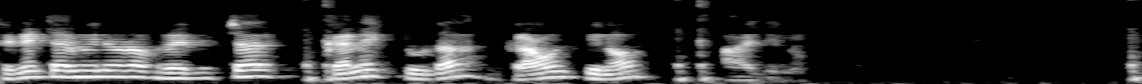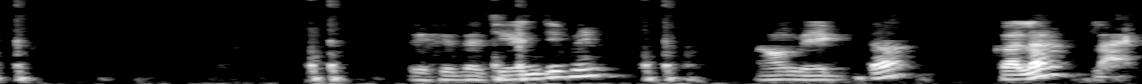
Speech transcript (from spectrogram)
second terminal of resistor connect to the ground pin of Arduino. This is the GND pin. Now make the color black.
